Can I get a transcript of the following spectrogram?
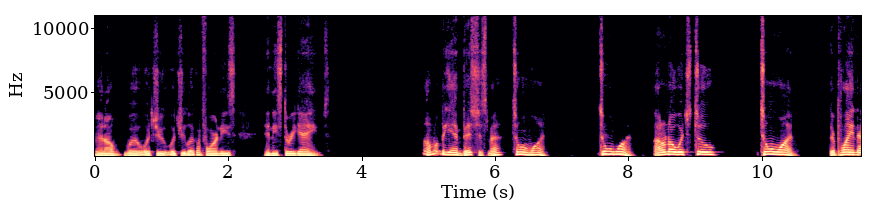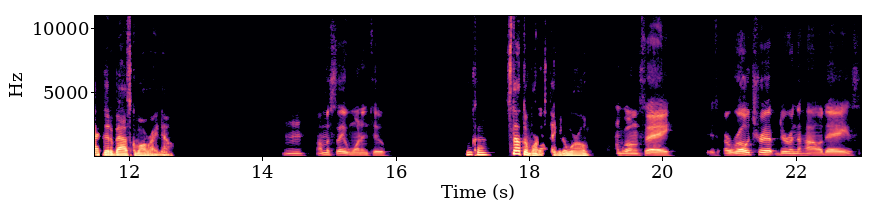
you know what, what you what you looking for in these in these three games?" I'm gonna be ambitious, man. Two and one. Two and one. I don't know which two. Two and one. They're playing that good of basketball right now. Mm, I'm gonna say one and two. Okay. It's not the worst thing in the world. I'm gonna say it's a road trip during the holidays.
